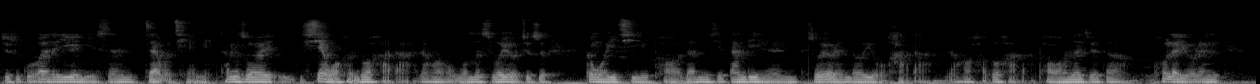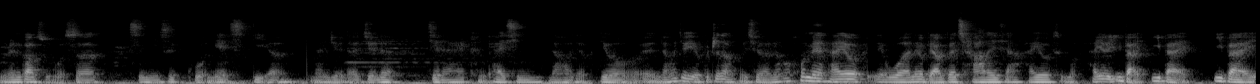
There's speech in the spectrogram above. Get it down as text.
就是国外的一个女生，在我前面。他们说限我很多哈达，然后我们所有就是跟我一起跑的那些当地人，所有人都有哈达，然后好多哈达。跑完了觉得，后来有人有人告诉我说，是你是国内是第二，那觉得觉得。觉得还很开心，然后就就然后就也不知道回去了。然后后面还有我那个表哥查了一下，还有什么？还有一百一百一百，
